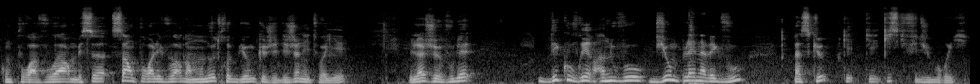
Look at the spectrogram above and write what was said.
qu'on pourra voir, mais ça, ça, on pourra les voir dans mon autre biome que j'ai déjà nettoyé. Et là, je voulais découvrir un nouveau biome plein avec vous. Parce que... Qu'est-ce qui fait du bruit?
